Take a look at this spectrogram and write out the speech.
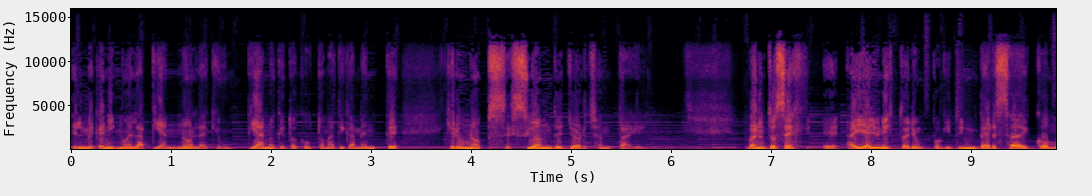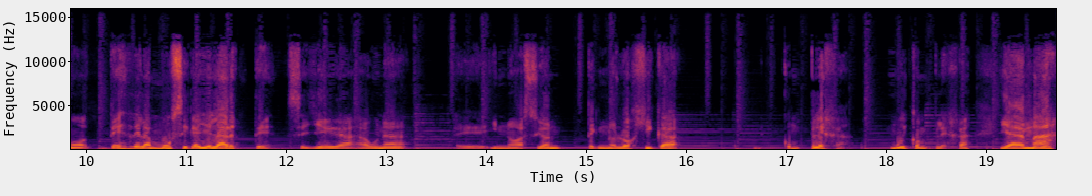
el mecanismo de la pianola, que es un piano que toca automáticamente, que era una obsesión de George Antheil bueno, entonces eh, ahí hay una historia un poquito inversa de cómo desde la música y el arte se llega a una eh, innovación tecnológica compleja, muy compleja, y además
